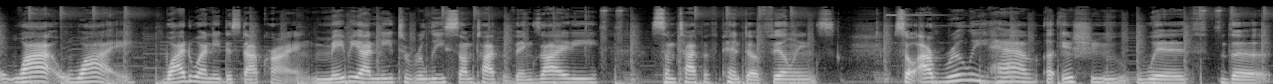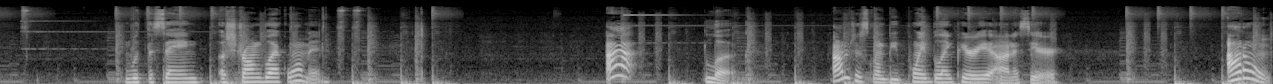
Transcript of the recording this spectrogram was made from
why why why do I need to stop crying? Maybe I need to release some type of anxiety, some type of pent up feelings. So I really have an issue with the with the saying a strong black woman. I look, I'm just going to be point blank period honest here. I don't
